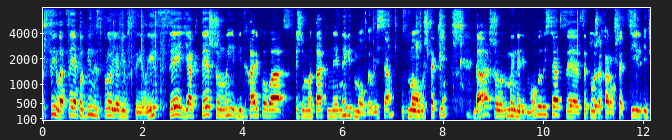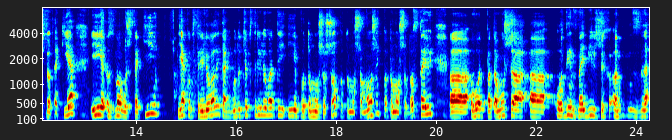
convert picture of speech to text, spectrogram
Сила це як один із проявів сили. Це як те, що ми від Харкова, скажімо так, не, не відмовилися. Знову ж таки, да, що ми не відмовилися. Це, це теж хороша ціль і все таке. І знову ж таки. Як обстрілювали, так будуть обстрілювати, і по тому, що що, тому, що можуть, тому, що достають. А, от, по тому, що а, один з найбільших, а, з,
